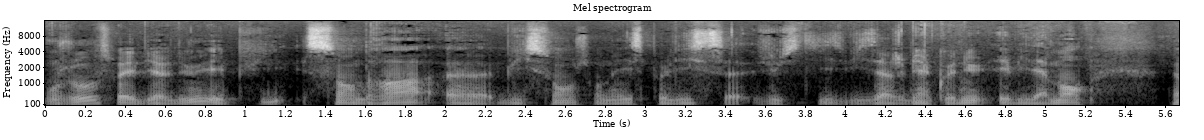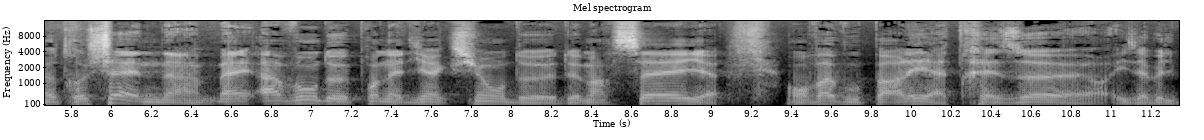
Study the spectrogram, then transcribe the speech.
Bonjour, soyez bienvenue. Et puis Sandra euh, Buisson, journaliste police-justice, visage bien connu évidemment notre chaîne. Mais avant de prendre la direction de, Marseille, on va vous parler à 13h. Isabelle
